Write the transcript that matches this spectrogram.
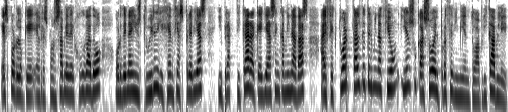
es por lo que el responsable del juzgado ordena instruir diligencias previas y practicar aquellas encaminadas a efectuar tal determinación y, en su caso, el procedimiento aplicable.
